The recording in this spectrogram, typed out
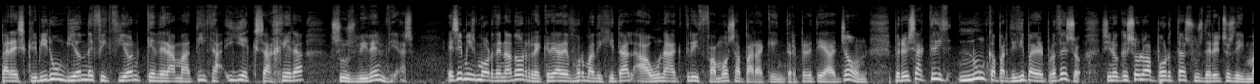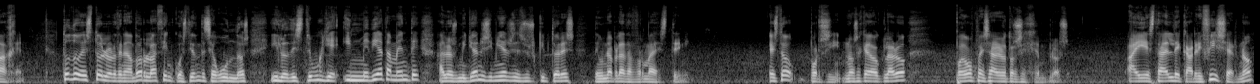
para escribir un guion de ficción que dramatiza y exagera sus vivencias. Ese mismo ordenador recrea de forma digital a una actriz famosa para que interprete a Joan, pero esa actriz nunca participa en el proceso, sino que solo aporta sus derechos de imagen. Todo esto el ordenador lo hace en cuestión de segundos y lo distribuye inmediatamente a los millones y millones de suscriptores de una plataforma de streaming. Esto, por si no se ha quedado claro, podemos pensar en otros ejemplos. Ahí está el de Carrie Fisher, ¿no?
